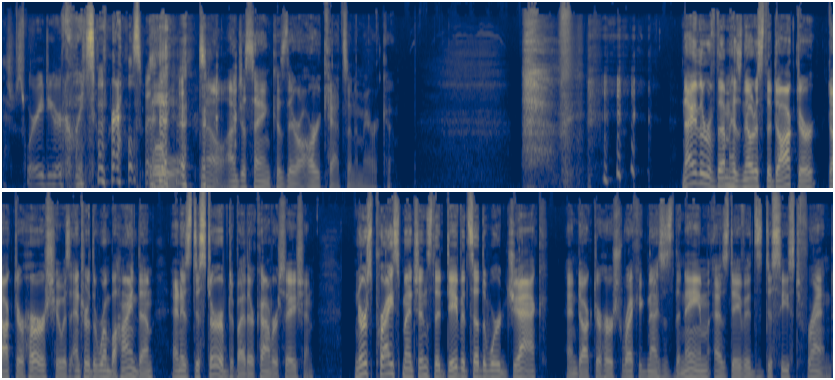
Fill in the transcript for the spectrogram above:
I was worried you were going somewhere else with Whoa. that. no, I'm just saying because there are cats in America. Neither of them has noticed the doctor, Dr. Hirsch, who has entered the room behind them and is disturbed by their conversation. Nurse Price mentions that David said the word Jack, and Dr. Hirsch recognizes the name as David's deceased friend.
